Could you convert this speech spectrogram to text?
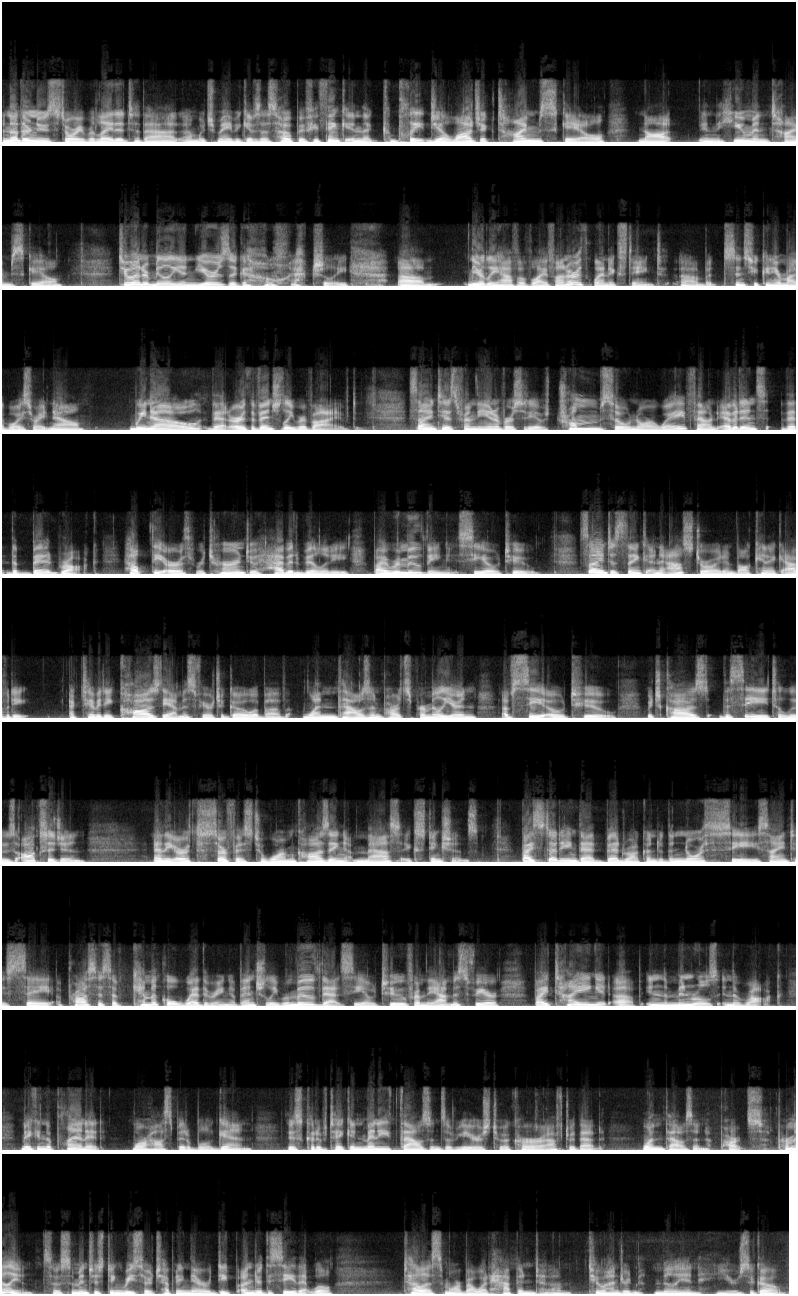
Another news story related to that, um, which maybe gives us hope if you think in the complete geologic time scale, not in the human time scale. 200 million years ago, actually, um, nearly half of life on Earth went extinct. Uh, but since you can hear my voice right now, we know that Earth eventually revived. Scientists from the University of Tromsø, Norway, found evidence that the bedrock helped the Earth return to habitability by removing CO2. Scientists think an asteroid and volcanic activity caused the atmosphere to go above 1,000 parts per million of CO2, which caused the sea to lose oxygen and the Earth's surface to warm, causing mass extinctions. By studying that bedrock under the North Sea, scientists say a process of chemical weathering eventually removed that CO2 from the atmosphere by tying it up in the minerals in the rock, making the planet more hospitable again. This could have taken many thousands of years to occur after that 1,000 parts per million. So, some interesting research happening there deep under the sea that will tell us more about what happened um, 200 million years ago.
